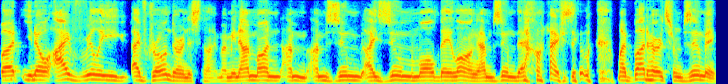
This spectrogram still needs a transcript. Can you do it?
But you know, I've really I've grown during this time. I mean, I'm on I'm I'm Zoom. I Zoom all day long. I'm zoomed out. I Zoom. My butt hurts from zooming.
